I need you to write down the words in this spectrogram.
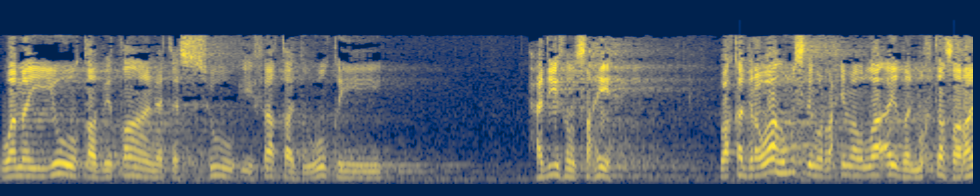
ومن يوق بطانة السوء فقد وقي. حديث صحيح. وقد رواه مسلم رحمه الله أيضا مختصرا.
